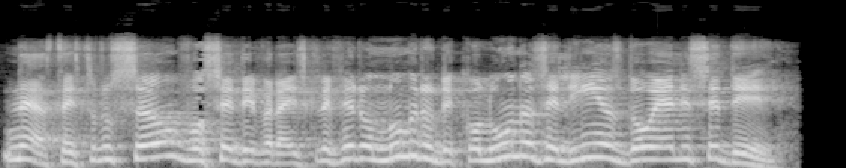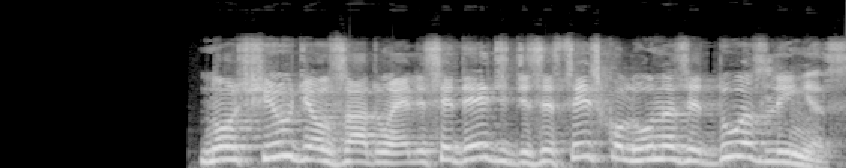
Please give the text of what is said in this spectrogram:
Nesta instrução, você deverá escrever o número de colunas e linhas do LCD. No Shield é usado um LCD de 16 colunas e duas linhas.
